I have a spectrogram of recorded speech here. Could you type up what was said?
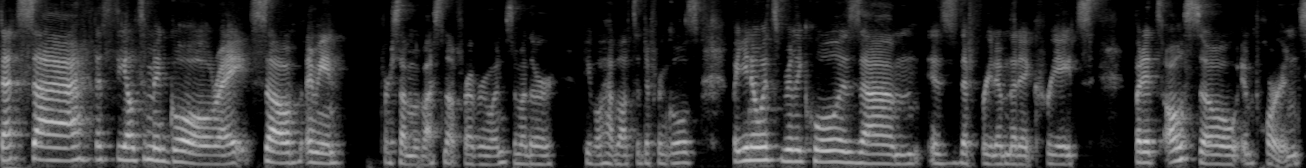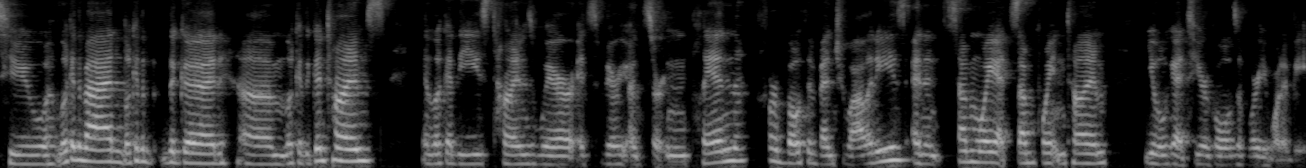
that's uh that's the ultimate goal, right? So I mean, for some of us, not for everyone. Some other people have lots of different goals. But you know what's really cool is um is the freedom that it creates. But it's also important to look at the bad, look at the, the good, um, look at the good times, and look at these times where it's very uncertain. Plan for both eventualities, and in some way, at some point in time, you will get to your goals of where you want to be.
